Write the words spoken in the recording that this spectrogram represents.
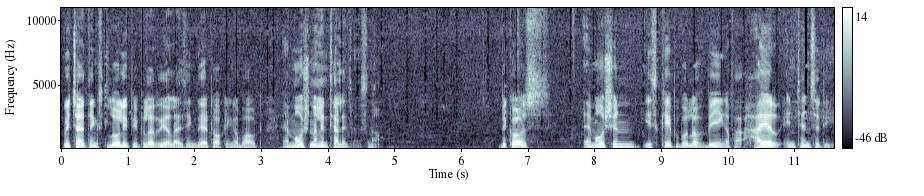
Which I think slowly people are realizing they're talking about emotional intelligence now. Because emotion is capable of being of a higher intensity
